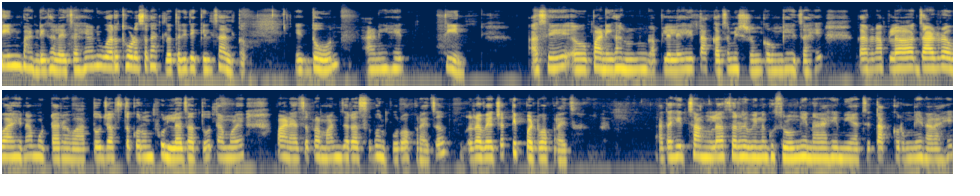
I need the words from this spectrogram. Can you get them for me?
तीन भांडी घालायचं आहे आणि वर थोडंसं घातलं तरी देखील चालतं. एक दोन आणि हे तीन. असे पाणी घालून आपल्याला हे ताकाचं मिश्रण करून घ्यायचं आहे. कारण आपला जाड रवा आहे ना मोठा रवा तो जास्त करून फुलला जातो. त्यामुळे पाण्याचं प्रमाण जरासं भरपूर वापरायचं. रव्याच्या तिप्पट वापरायचं. आता हे चांगलं असं रवीनं घुसळून घेणार आहे. मी याचे ताक करून घेणार आहे.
